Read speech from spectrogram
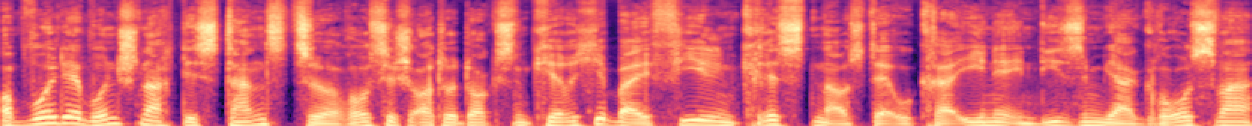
Obwohl der Wunsch nach Distanz zur russisch-orthodoxen Kirche bei vielen Christen aus der Ukraine in diesem Jahr groß war,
